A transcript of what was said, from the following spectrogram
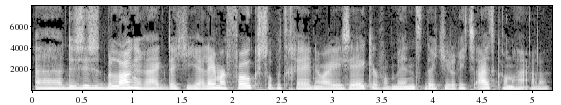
uh, dus is het belangrijk dat je je alleen maar focust op hetgene waar je zeker van bent dat je er iets uit kan halen.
